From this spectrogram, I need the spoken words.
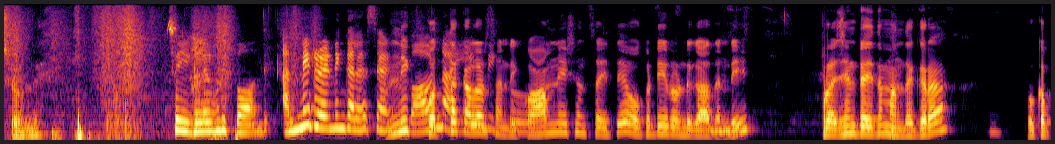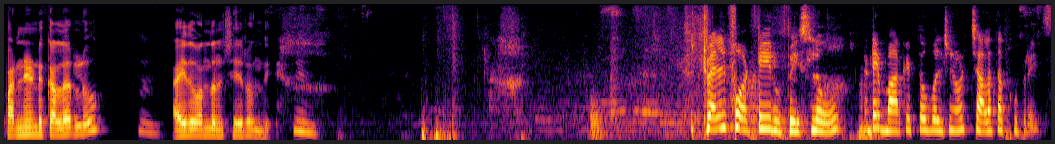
చూడండి. సో ఈ కలర్ కూడా బాగుంది. అన్ని ట్రెండింగ్ కలర్స్ అన్ని కొత్త కలర్స్ అండి. కాంబినేషన్స్ అయితే ఒకటి రెండు కాదండి. ప్రజెంట్ అయితే మన దగ్గర ఒక పన్నెండు కలర్లు. ఐదు వందల చీర ఉంది. ట్వెల్వ్ ఫార్టీ రూపీస్లో అంటే మార్కెట్తో పోల్చిన చాలా తక్కువ ప్రైస్.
